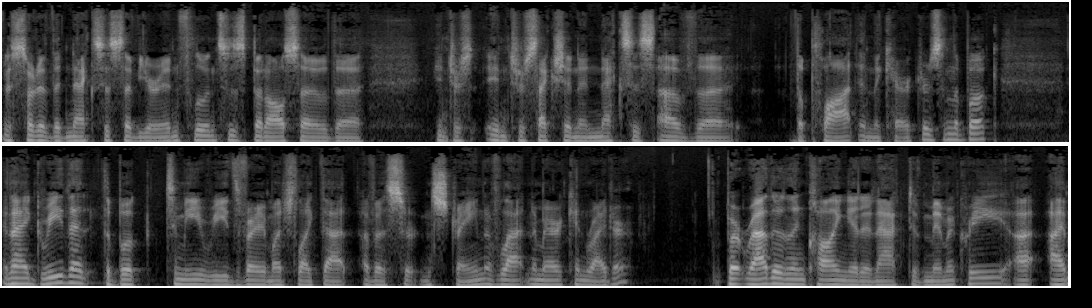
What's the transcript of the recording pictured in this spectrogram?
is sort of the nexus of your influences, but also the inter- intersection and nexus of the the plot and the characters in the book. And I agree that the book to me reads very much like that of a certain strain of Latin American writer. But rather than calling it an act of mimicry, I, I,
